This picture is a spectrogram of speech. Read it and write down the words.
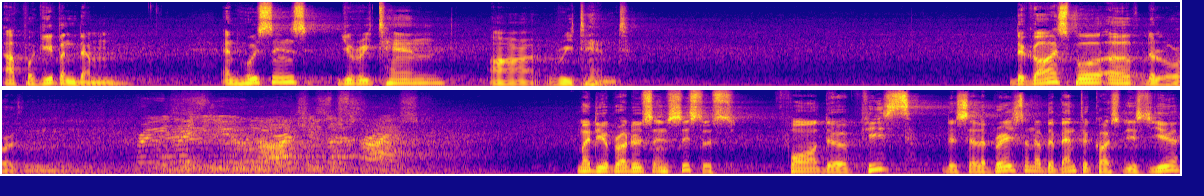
are forgiven them, and whose sins you retain are retained. The Gospel of the Lord. Praise you, Lord Jesus Christ. My dear brothers and sisters, for the feast, the celebration of the Pentecost this year,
